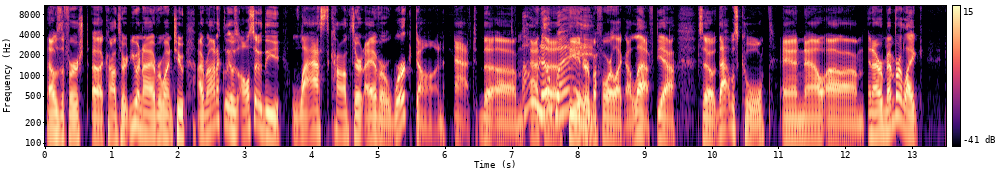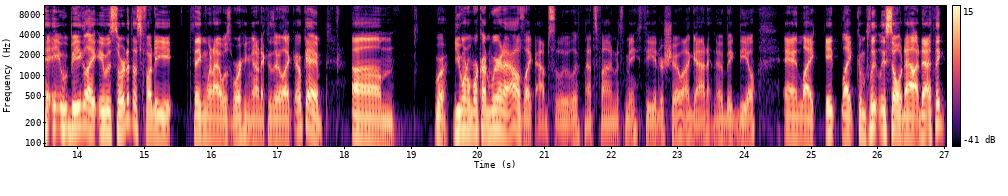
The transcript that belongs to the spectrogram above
that was the first uh, concert you and I ever went to. Ironically, it was also the last concert I ever worked on at the um, Oh, at no the way. theater before like I left. Yeah, so that was cool. And now, um, and I remember like it, would be like it was sort of this funny thing when I was working on it because they're like, okay, um, do you want to work on Weird Al? I was like, absolutely, that's fine with me. Theater show, I got it, no big deal. And like it, like completely sold out. And I think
